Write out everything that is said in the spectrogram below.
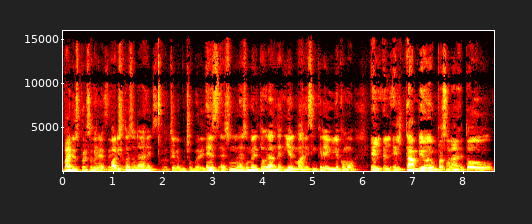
Varios Tiene personajes. de varios hecho. personajes. Tiene mucho mérito. Es, es, un, es un mérito grande y el man es increíble, como el, el, el cambio de un personaje todo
